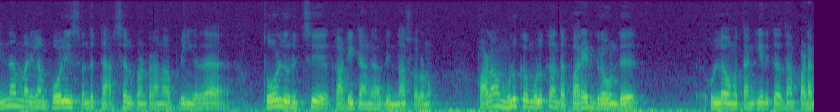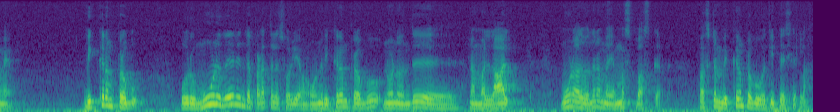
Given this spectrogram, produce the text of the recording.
என்ன மாதிரிலாம் போலீஸ் வந்து டார்ச்சர் பண்ணுறாங்க அப்படிங்கிறத தோல் உரித்து காட்டிட்டாங்க அப்படின்னு தான் சொல்லணும். படம் முழுக்க முழுக்க அந்த பரேட் கிரவுண்டு உள்ளே அவங்க தங்கியிருக்கிறது தான் படமே. விக்ரம் பிரபு ஒரு மூணு பேர் இந்த படத்தில் சொல்லி ஆகணும் ஒன்று விக்ரம் பிரபு இன்னொன்று வந்து நம்ம லால். மூணாவது வந்து நம்ம எம்எஸ் பாஸ்கர். ஃபஸ்ட்டு விக்ரம் பிரபு பற்றி பேசிடலாம்.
